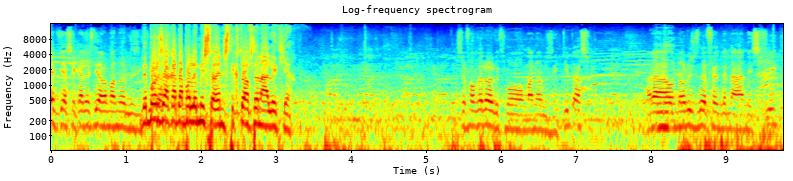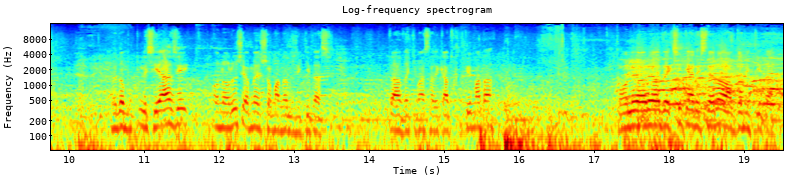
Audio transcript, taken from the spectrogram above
έπιασε κατευθείαν ο Μανώλης Δεν Νικήτας. μπορείς να καταπολεμήσεις το ένστικτο, αυτό είναι αλήθεια. Σε φοβερό ρυθμό ο Μανώλης Νικήτας. Αλλά ο Νορούζη δεν φαίνεται να ανησυχεί. Με το που πλησιάζει ο Νορούζη αμέσως ο Μανώλης Νικήτας θα δοκιμάσει τα δικά του χτυπήματα. Πολύ ωραίο δεξί και αριστερό από τον Νικήτα.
